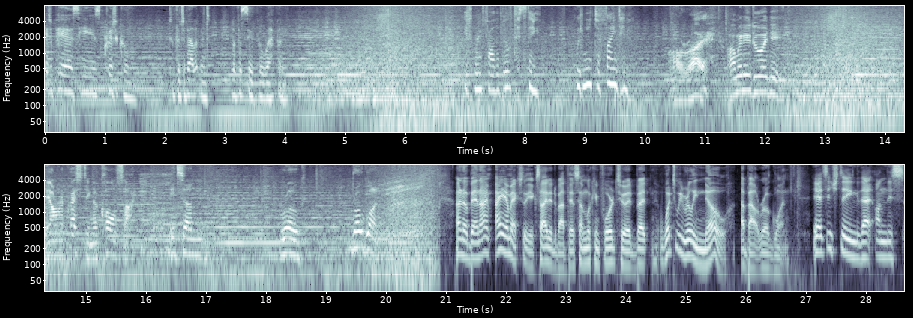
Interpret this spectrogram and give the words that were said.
It appears he is critical to the development of a super weapon. If my father built this thing, we need to find him. All right. How many do I need? They are requesting a call sign. It's, um, Rogue. Rogue One. I don't know, Ben. I'm, I am actually excited about this. I'm looking forward to it. But what do we really know about Rogue One? Yeah, it's interesting that on this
